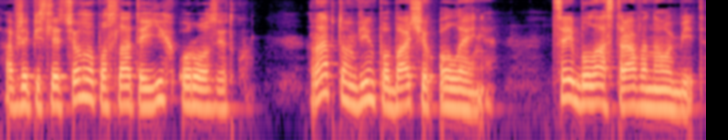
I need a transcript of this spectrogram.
а вже після цього послати їх у розвідку. Раптом він побачив оленя. Це й була страва на обід.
